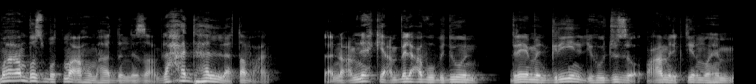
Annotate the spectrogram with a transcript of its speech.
ما عم بزبط معهم هذا النظام لحد هلا طبعا لأنه عم نحكي عم بيلعبوا بدون دريموند جرين اللي هو جزء وعامل كتير مهم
